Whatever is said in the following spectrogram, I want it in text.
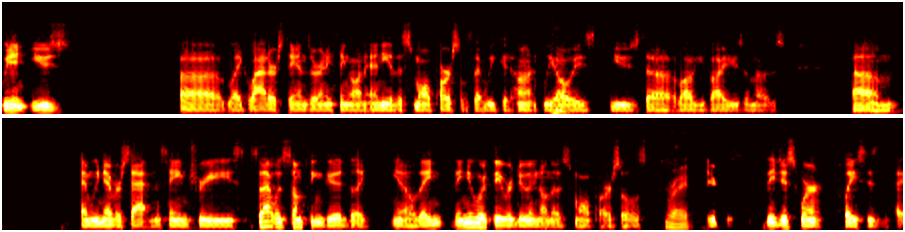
we didn't use uh like ladder stands or anything on any of the small parcels that we could hunt. We Hmm. always used uh Loggy Bayous on those. Um and we never sat in the same trees. So that was something good. Like, you know, they they knew what they were doing on those small parcels right. just, they just weren't places uh,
